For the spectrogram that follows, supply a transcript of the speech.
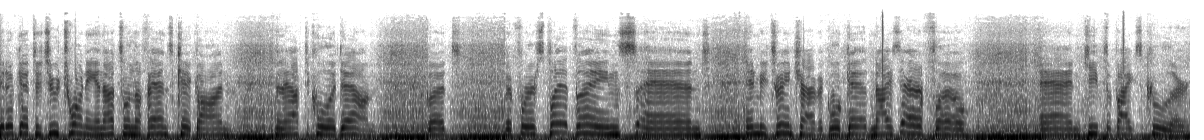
it'll get to 220 and that's when the fans kick on and have to cool it down. But if we're split lanes and in between traffic, we'll get nice airflow and keep the bikes cooler.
